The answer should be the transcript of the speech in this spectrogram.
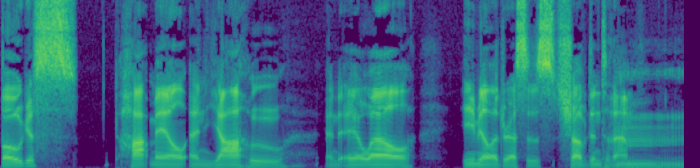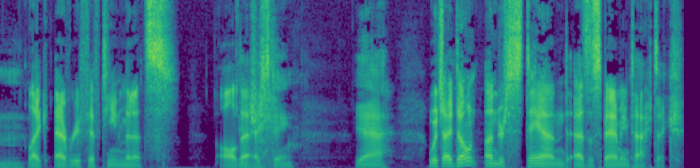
bogus Hotmail and Yahoo and AOL email addresses shoved into them hmm. like every 15 minutes all day Interesting. Yeah. which I don't understand as a spamming tactic.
